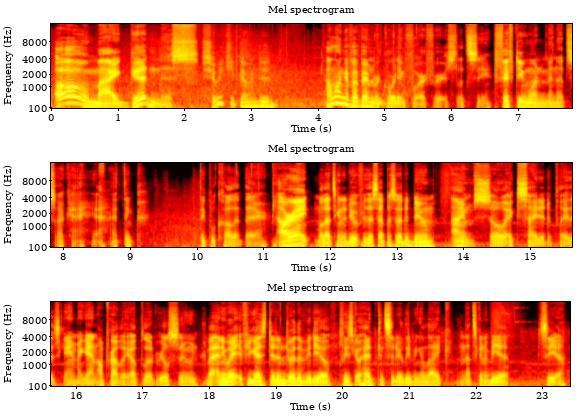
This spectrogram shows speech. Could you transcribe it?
Oh my goodness. Should we keep going, dude? How long have I been recording for first? Let's see. 51 minutes. Okay, yeah, I think I think we'll call it there. Alright, well that's gonna do it for this episode of Doom. I am so excited to play this game again. I'll probably upload real soon. But anyway, if you guys did enjoy the video, please go ahead, consider leaving a like, and that's gonna be it. See ya.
